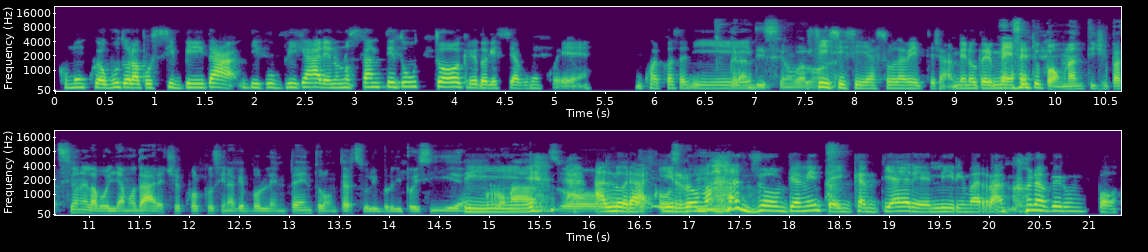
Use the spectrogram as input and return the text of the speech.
comunque ho avuto la possibilità di pubblicare, nonostante tutto, credo che sia comunque un qualcosa di grandissimo valore. Sì, sì, sì, assolutamente, cioè, almeno per me. Eh, senti un po', un'anticipazione la vogliamo dare? C'è qualcosina che bolle in pentola, un terzo libro di poesie, sì. un romanzo? allora, il romanzo di... ovviamente è in cantiere e lì rimarrà ancora per un po'.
